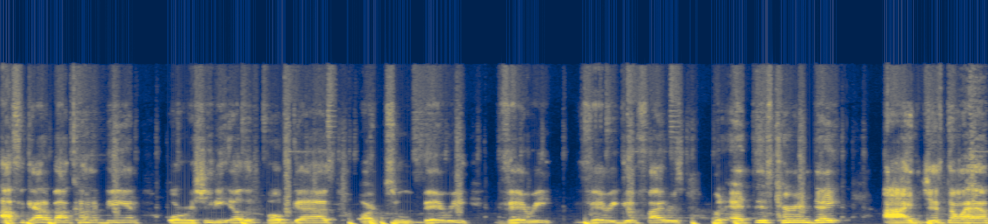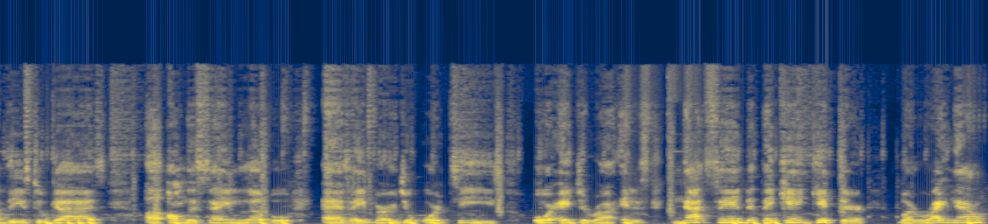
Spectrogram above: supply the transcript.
I forgot about Conor Benn or Rashidi Ellis. Both guys are two very, very, very good fighters. But at this current date, I just don't have these two guys uh, on the same level as a Vergil Ortiz or a Jaron Ennis. Not saying that they can't get there, but right now,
